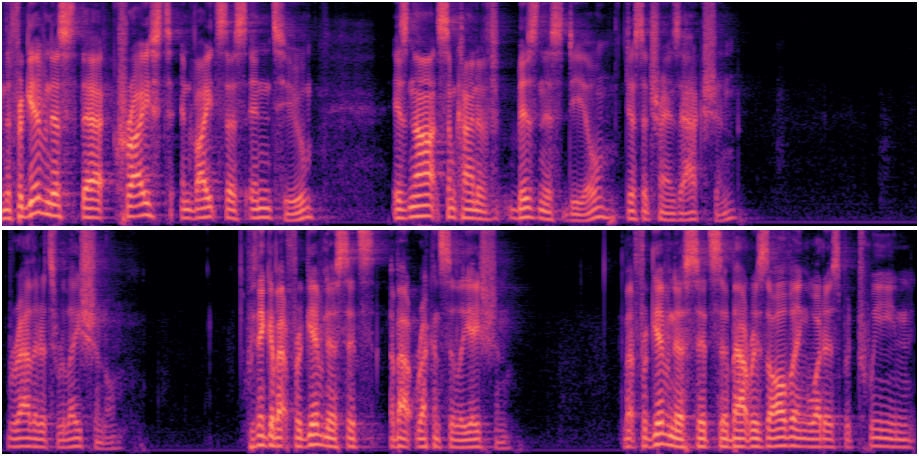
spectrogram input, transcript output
And the forgiveness that Christ invites us into is not some kind of business deal, just a transaction. Rather, it's relational. If we think about forgiveness, it's about reconciliation. About forgiveness, it's about resolving what is between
